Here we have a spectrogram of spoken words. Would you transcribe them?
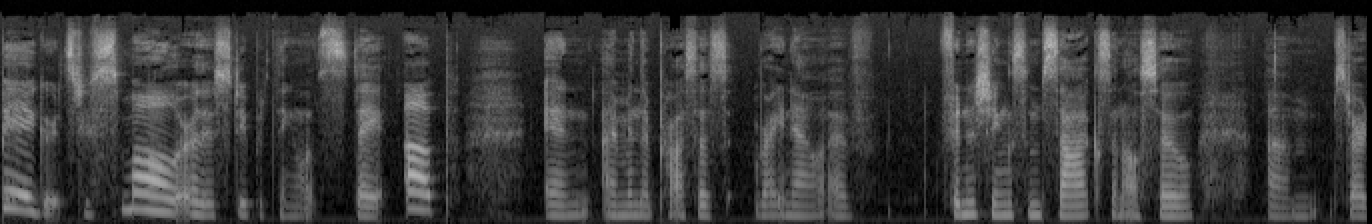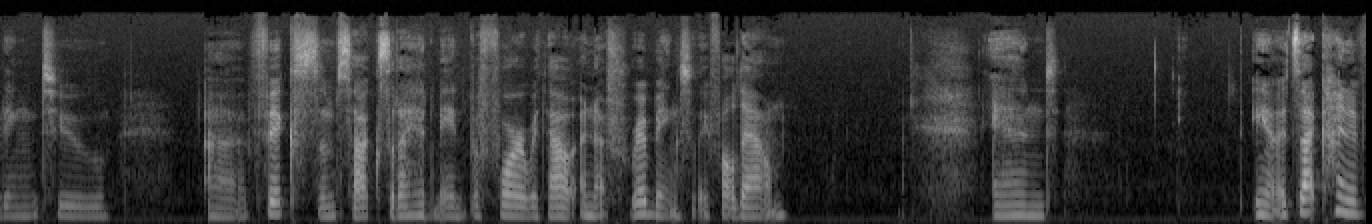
big, or it's too small, or this stupid thing won't stay up. And I'm in the process right now of finishing some socks and also um, starting to uh, fix some socks that I had made before without enough ribbing, so they fall down. And you know, it's that kind of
